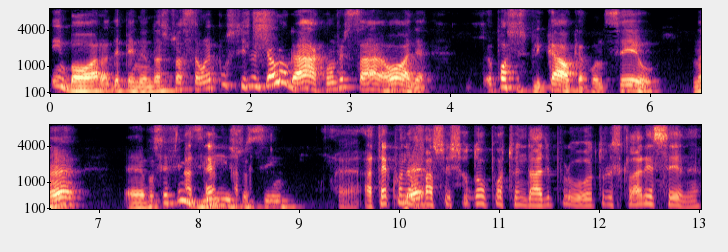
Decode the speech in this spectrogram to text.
Embora, dependendo da situação, é possível dialogar, conversar. Olha, eu posso explicar o que aconteceu, né? É, você fez até, isso, assim. É, até quando né? eu faço isso, eu dou oportunidade para o outro esclarecer, né?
